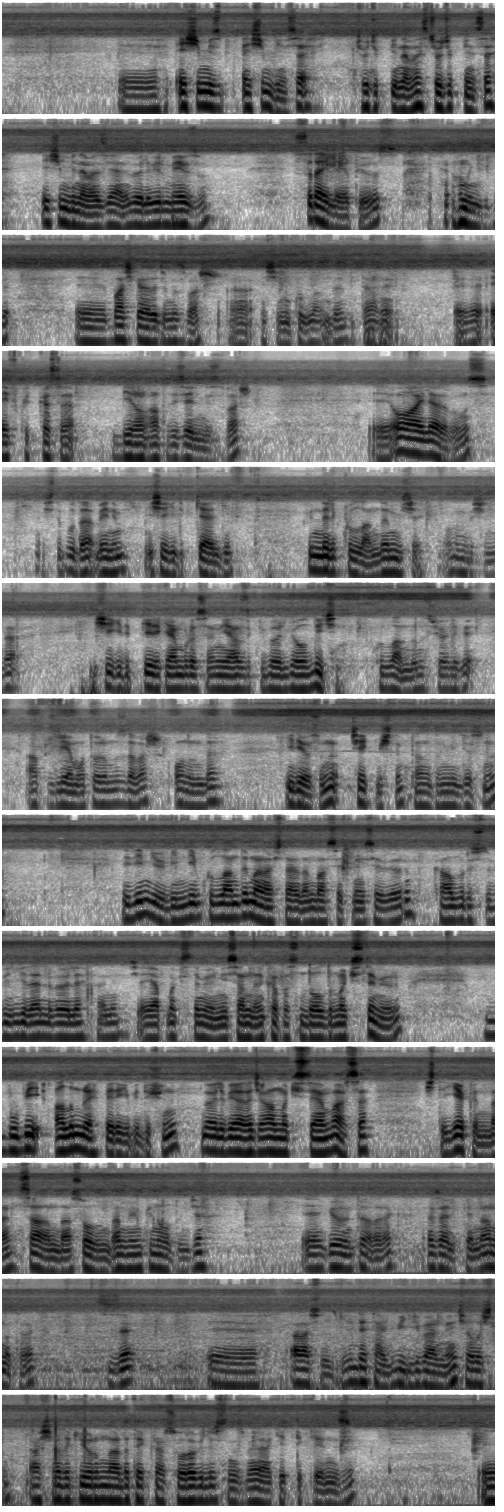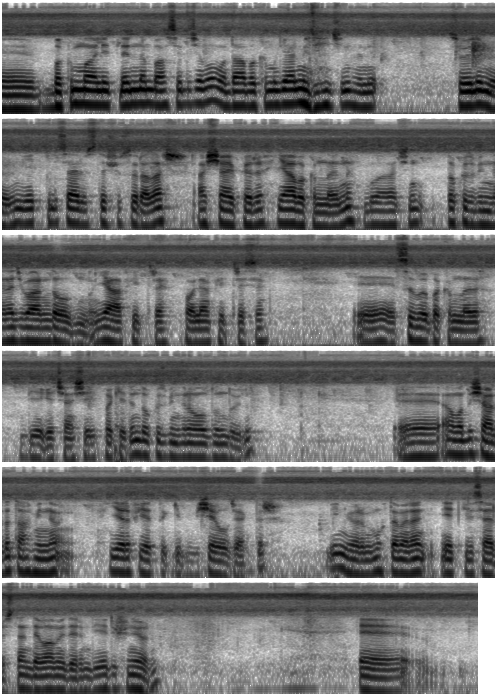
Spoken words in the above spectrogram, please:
E, eşimiz eşim binse çocuk binemez, çocuk binse eşim binemez. Yani böyle bir mevzu. Sırayla yapıyoruz. Onun gibi. E, başka aracımız var. E, eşimin kullandığı bir tane e, F40 kasa 1.16 dizelimiz var. E, o aile arabamız. İşte bu da benim işe gidip geldiğim, gündelik kullandığım bir şey. Onun dışında işe gidip gelirken burası hani yazlık bir bölge olduğu için kullandığımız şöyle bir Aprilia motorumuz da var. Onun da videosunu çekmiştim, tanıtım videosunu. Dediğim gibi bindiğim, kullandığım araçlardan bahsetmeyi seviyorum. Kalbur üstü bilgilerle böyle hani şey yapmak istemiyorum. İnsanların kafasını doldurmak istemiyorum. Bu bir alım rehberi gibi düşünün. Böyle bir aracı almak isteyen varsa işte yakından, sağından, solundan mümkün olduğunca e, görüntü alarak, özelliklerini anlatarak size e, araçla ilgili detaylı bilgi vermeye çalıştım. Aşağıdaki yorumlarda tekrar sorabilirsiniz merak ettiklerinizi. E, bakım maliyetlerinden bahsedeceğim ama daha bakımı gelmediği için hani söylemiyorum. Yetkili serviste şu sıralar aşağı yukarı yağ bakımlarını bu aracın 9000 lira civarında olduğunu, yağ filtre, polen filtresi, e, sıvı bakımları diye geçen şey paketin 9000 lira olduğunu duydum. E, ama dışarıda tahminen yarı fiyatı gibi bir şey olacaktır. Bilmiyorum muhtemelen yetkili servisten devam ederim diye düşünüyorum. E,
